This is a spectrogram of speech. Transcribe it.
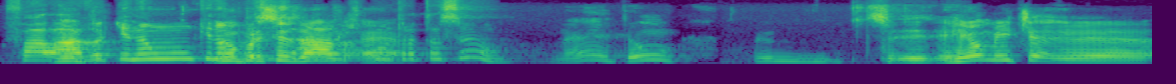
falava não, que não que não, não precisava, precisava, de é. contratação, é, né? Então realmente é,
